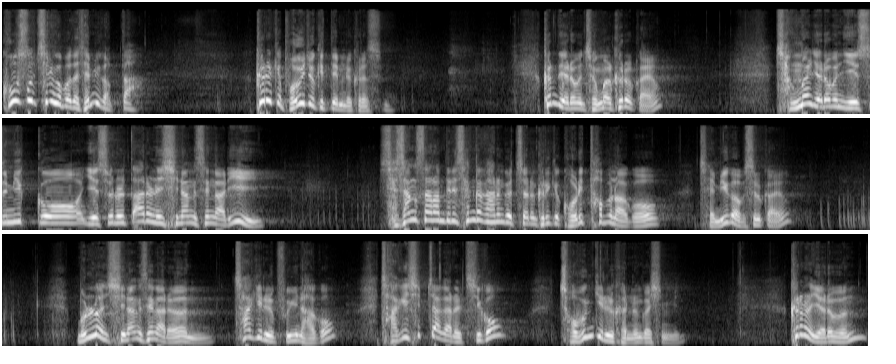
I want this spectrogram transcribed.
고스톱 치는 것보다 재미가 없다. 그렇게 보여줬기 때문에 그렇습니다. 그런데 여러분 정말 그럴까요? 정말 여러분 예수 믿고 예수를 따르는 신앙생활이 세상 사람들이 생각하는 것처럼 그렇게 고리타분하고 재미가 없을까요? 물론 신앙생활은 자기를 부인하고 자기 십자가를 지고 좁은 길을 걷는 것입니다. 그러나 여러분,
